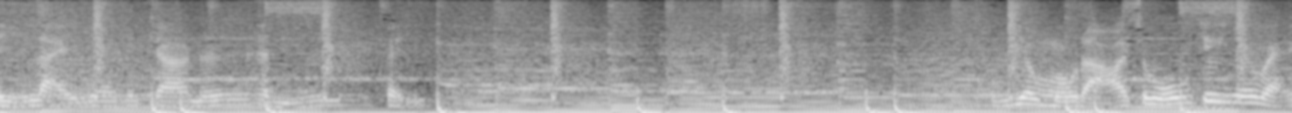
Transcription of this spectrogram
Tỉ lại nha lại cho, nó hình nó cũng dùng màu đỏ số 4 chứ nha các bạn.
